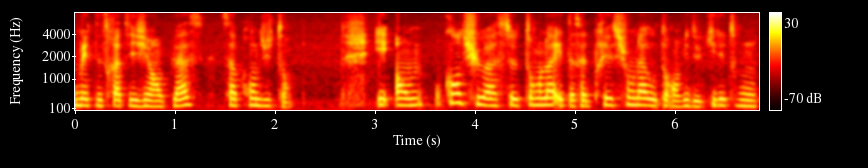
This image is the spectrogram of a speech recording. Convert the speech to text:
mettre une stratégie en place, ça prend du temps. Et quand tu as ce temps-là et tu as cette pression-là où tu as envie de quitter ton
